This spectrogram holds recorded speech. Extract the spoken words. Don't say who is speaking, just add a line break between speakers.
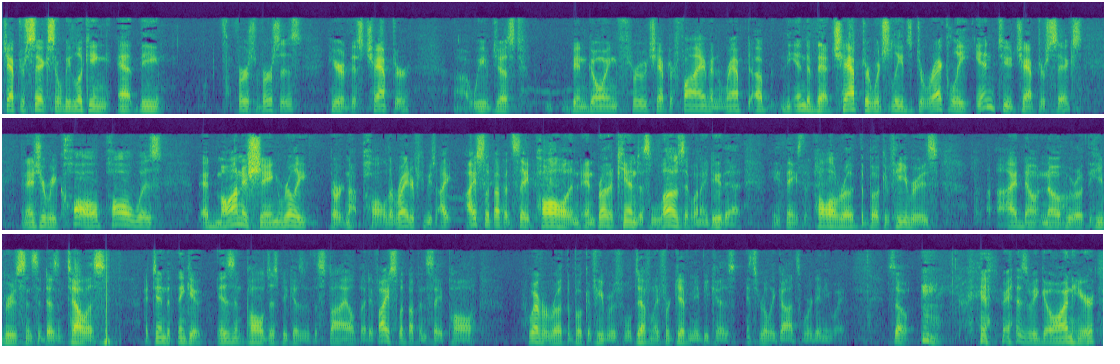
chapter 6. So we'll be looking at the first verses here of this chapter. Uh, we've just been going through chapter 5 and wrapped up the end of that chapter, which leads directly into chapter 6. And as you recall, Paul was admonishing, really, or not Paul, the writer of Hebrews. I, I slip up and say Paul, and, and Brother Ken just loves it when I do that. He thinks that Paul wrote the book of Hebrews. I don't know who wrote the Hebrews since it doesn't tell us. I tend to think it isn't Paul just because of the style, but if I slip up and say Paul, whoever wrote the book of Hebrews will definitely forgive me because it's really God's word anyway. So, as we go on here,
